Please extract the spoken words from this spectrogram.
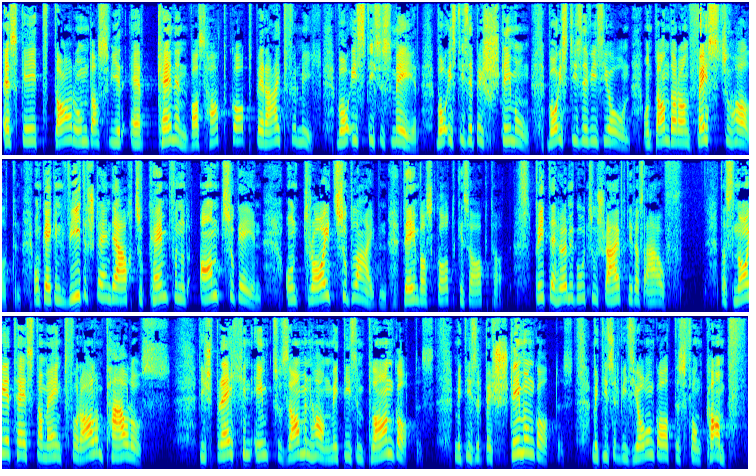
Es geht darum, dass wir erkennen, was hat Gott bereit für mich? Wo ist dieses Meer? Wo ist diese Bestimmung? Wo ist diese Vision? Und dann daran festzuhalten und gegen Widerstände auch zu kämpfen und anzugehen und treu zu bleiben dem, was Gott gesagt hat. Bitte hör mir gut zu, schreib dir das auf. Das Neue Testament, vor allem Paulus, die sprechen im Zusammenhang mit diesem Plan Gottes, mit dieser Bestimmung Gottes, mit dieser Vision Gottes von Kampf.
